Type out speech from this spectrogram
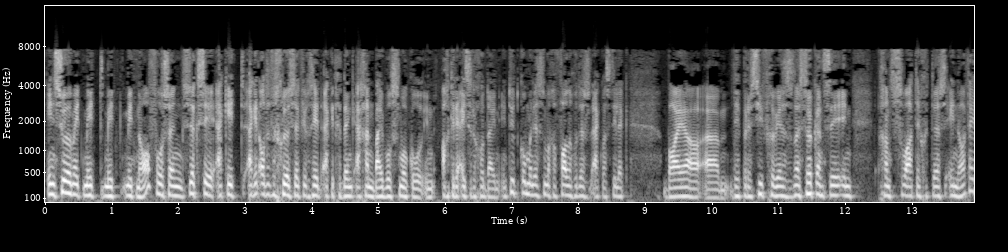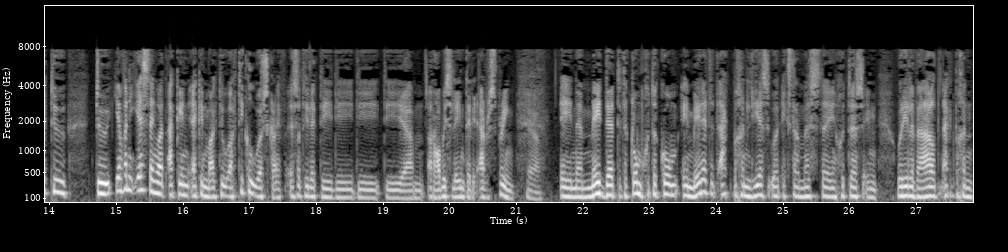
En so met met met met navorsing, so ek sê ek het ek het altyd geglo so ek het gesê ek het gedink ek gaan Bybel smokkel en agter die yserne gordyn en toe het kommunisme geval en goeders ek was steelik baie ehm um, depressief geweest as ons nou so kan sê en gaan swat en goeders en na tyd toe toe een van die eerste ding wat ek en ek en Mike toe artikel oorskryf is natuurlik die die die die ehm um, Arabiese lente die Arab Spring Ja. En uh, met dit het 'n klomp goed gekom en met dit het ek begin lees oor ekstremiste en goeters en oor die hele wêreld en ek het begin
